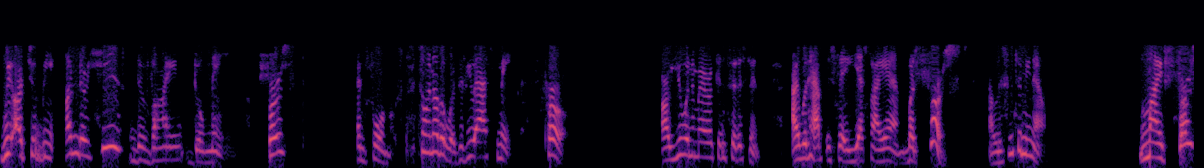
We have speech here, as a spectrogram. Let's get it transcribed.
We are to be under his divine domain, first and foremost. So in other words, if you ask me, Pearl, are you an American citizen? I would have to say, yes, I am. But first, now listen to me now my first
